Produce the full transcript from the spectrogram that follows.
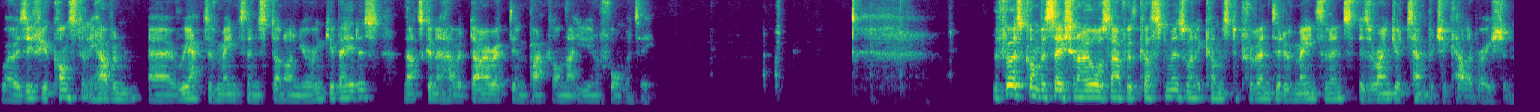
Whereas if you're constantly having uh, reactive maintenance done on your incubators, that's going to have a direct impact on that uniformity. The first conversation I always have with customers when it comes to preventative maintenance is around your temperature calibration.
